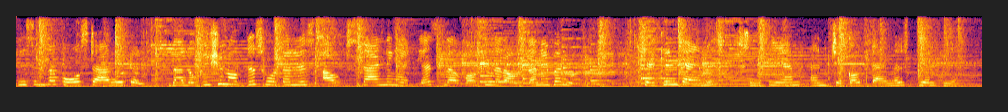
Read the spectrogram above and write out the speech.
This is a four star hotel. The location of this hotel is outside outstanding and guests love walking around the neighborhood. Check-in time is 3 p.m. and checkout time is 12 p.m.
